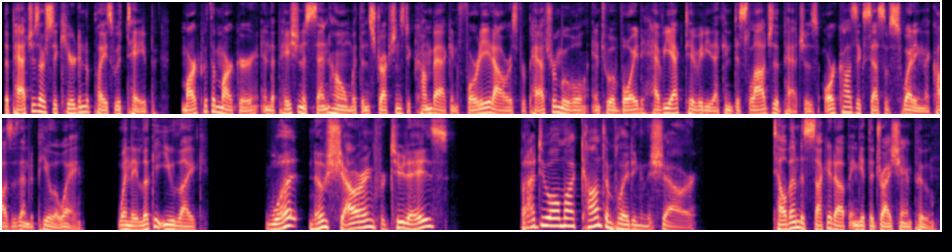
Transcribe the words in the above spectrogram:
The patches are secured into place with tape, marked with a marker, and the patient is sent home with instructions to come back in 48 hours for patch removal and to avoid heavy activity that can dislodge the patches or cause excessive sweating that causes them to peel away. When they look at you like, What? No showering for two days? But I do all my contemplating in the shower. tell them to suck it up and get the dry shampoo.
